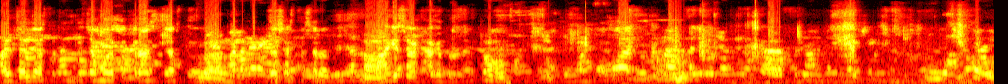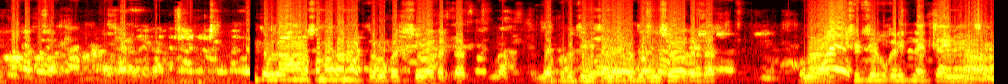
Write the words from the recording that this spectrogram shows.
हालचाल जास्त त्याच्यामुळे तो त्रास जास्त. तसंच तसं राहतो मागे सर टाका थोडं. त्याच्याबद्दल आम्हाला समाधान वाटतं. लोकांची सेवा करतात. ज्या पद्धतीने चांगल्या पद्धतीने सेवा करतात कोणाला चिडचिड करीत नाहीत काही नाही असं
